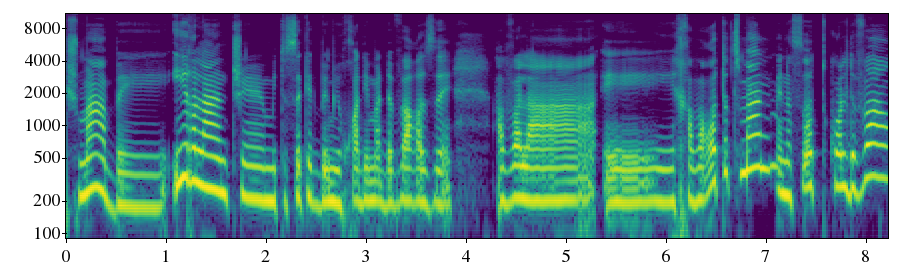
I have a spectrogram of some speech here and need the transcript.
שמה, באירלנד, שמתעסקת במיוחד עם הדבר הזה, אבל החברות עצמן מנסות כל דבר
